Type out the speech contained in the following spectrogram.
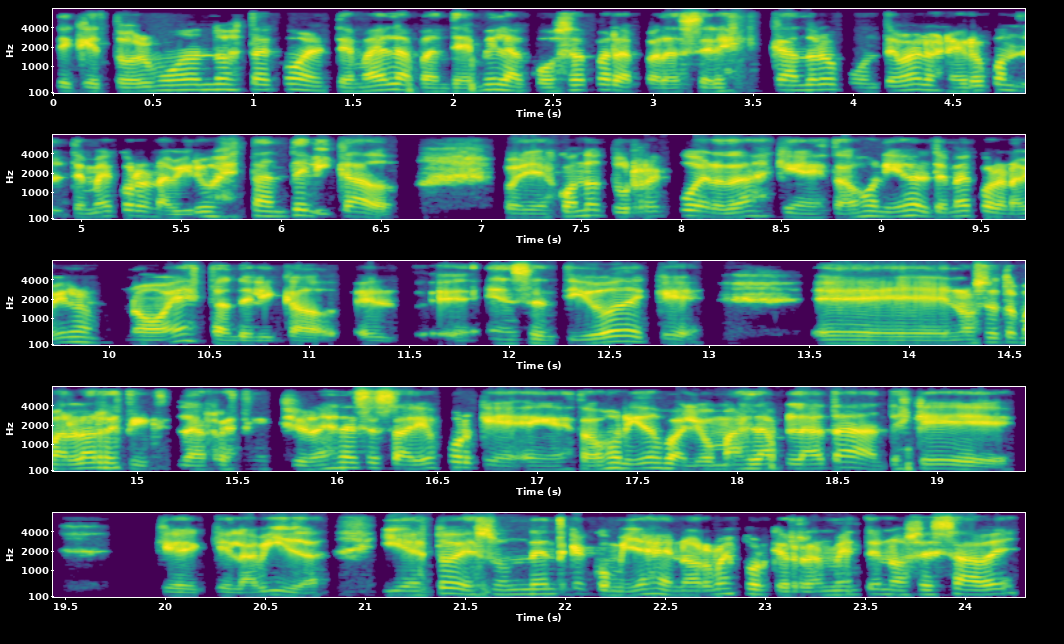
de que todo el mundo está con el tema de la pandemia y la cosa para, para hacer escándalo con un tema de los negros cuando el tema de coronavirus es tan delicado? Pero es cuando tú recuerdas que en Estados Unidos el tema de coronavirus no es tan delicado, el, eh, en sentido de que eh, no se tomaron las, las restricciones necesarias porque en Estados Unidos valió más la plata antes que que, la vida. Y esto es un entre comillas enormes porque realmente no se sabe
